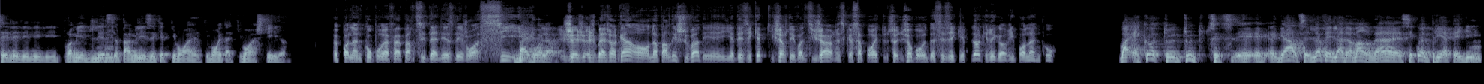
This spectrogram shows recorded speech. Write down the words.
les, premiers de liste mm-hmm. parmi les équipes qui vont, qui vont, être, qui vont acheter. Là. Euh, Polanco pourrait faire partie de la liste des joueurs. Si, ben voilà. Je, ben, regarde, on a parlé souvent, il y a des équipes qui cherchent des voltigeurs. Est-ce que ça pourrait être une solution pour une de ces équipes-là, Grégory Polanco? Ben, écoute, tout, tout, eh, eh, regarde, c'est l'offre et de la demande. Hein? C'est quoi le prix à payer? Mm.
